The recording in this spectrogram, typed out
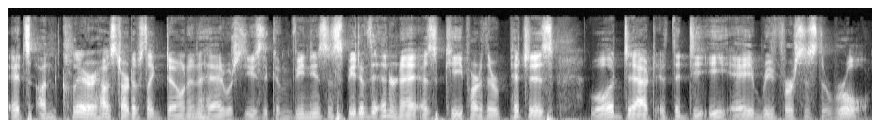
It's unclear how startups like Doane and Ahead, which use the convenience and speed of the internet as a key part of their pitches, will adapt if the DEA reverses the rule.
